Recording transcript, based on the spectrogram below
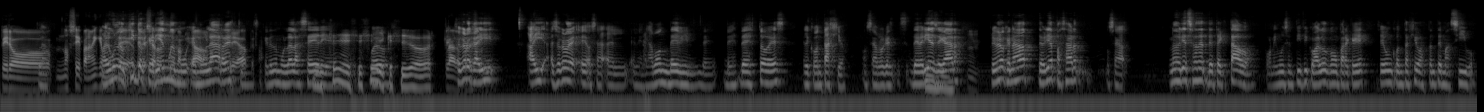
Pero, Claro. no sé, para mí que O algún loquito queriendo emu- emular esto, idea, pero- queriendo emular la serie. Sí, sí, sí, qué sé yo, a ver. claro, Yo creo que ahí, ahí yo creo que, eh, o sea, el, el eslabón débil de, de- de esto es el contagio. O sea, porque debería llegar, Mm. primero que nada, debería pasar, o sea, no debería ser de- detectado por ningún científico algo como para que llegue un contagio bastante masivo.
